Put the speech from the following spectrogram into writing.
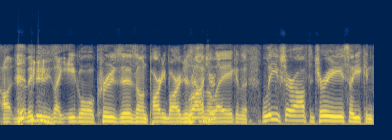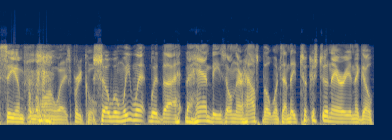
uh, they do these like Eagle cruises on party barges out on the lake, and the leaves are off the trees, so you can see them from a long way. It's pretty cool. So when we went with uh, the Hambies on their houseboat one time, they took us to an area and they go,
